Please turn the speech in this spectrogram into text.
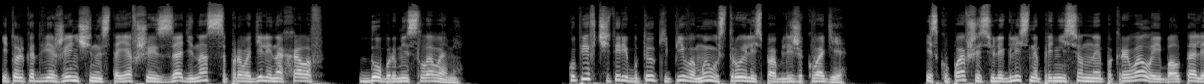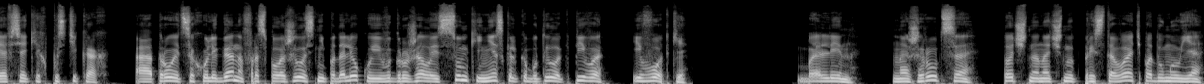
и только две женщины, стоявшие сзади нас, сопроводили нахалов добрыми словами. Купив четыре бутылки пива, мы устроились поближе к воде. Искупавшись, улеглись на принесенное покрывало и болтали о всяких пустяках, а троица хулиганов расположилась неподалеку и выгружала из сумки несколько бутылок пива и водки. «Блин, нажрутся, точно начнут приставать», — подумал я.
